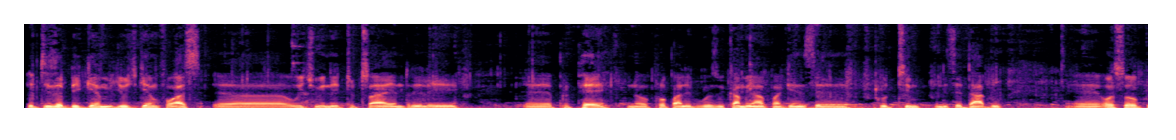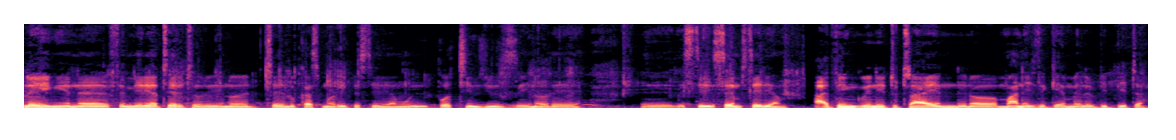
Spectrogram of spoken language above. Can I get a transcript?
It is a big game, huge game for us, uh, which we need to try and really uh, prepare, you know, properly because we're coming up against a good team and it's a derby. Uh, also playing in a familiar territory, you know, at uh, Lucas Moripe Stadium. We, both teams use, you know, the the st- same stadium. I think we need to try and you know manage the game a little bit better.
